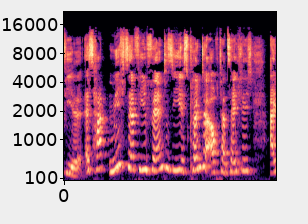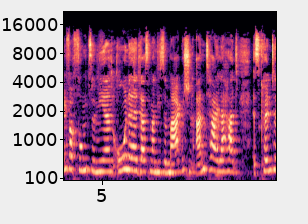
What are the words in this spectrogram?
viel. Es hat nicht sehr viel Fantasy. Es könnte auch tatsächlich einfach funktionieren, ohne dass man diese magischen Anteile hat. Es könnte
